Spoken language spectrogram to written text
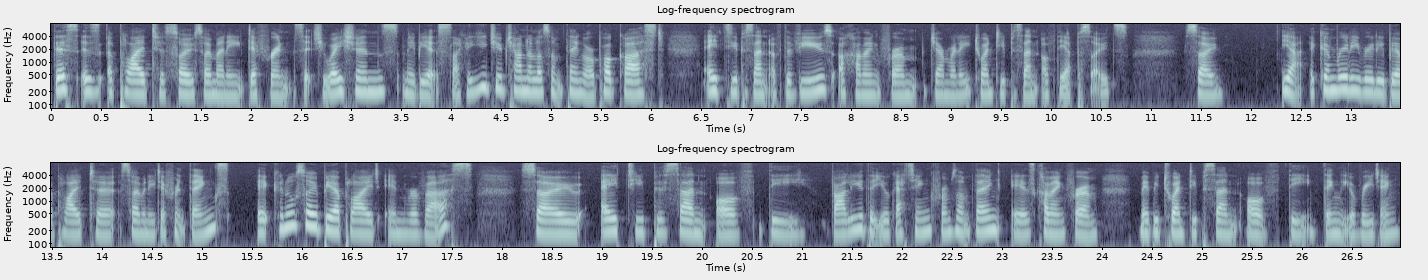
this is applied to so, so many different situations. Maybe it's like a YouTube channel or something or a podcast. 80% of the views are coming from generally 20% of the episodes. So, yeah, it can really, really be applied to so many different things. It can also be applied in reverse. So, 80% of the value that you're getting from something is coming from maybe 20% of the thing that you're reading.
